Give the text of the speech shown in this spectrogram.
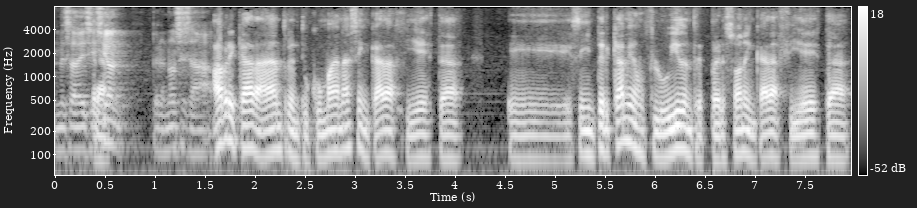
en esa decisión, pero no se sabe. Abre cada antro en Tucumán, hacen cada fiesta, eh, se intercambian fluido entre personas en cada fiesta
